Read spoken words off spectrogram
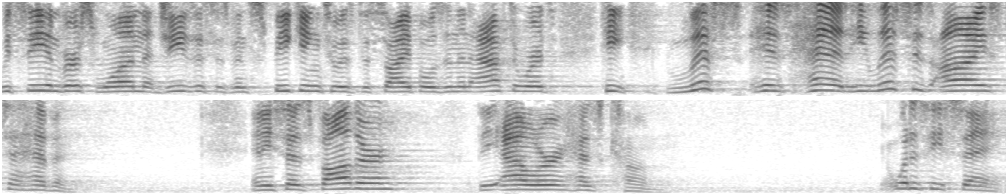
We see in verse 1 that Jesus has been speaking to his disciples, and then afterwards, he lifts his head, he lifts his eyes to heaven, and he says, Father, the hour has come. What is he saying?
